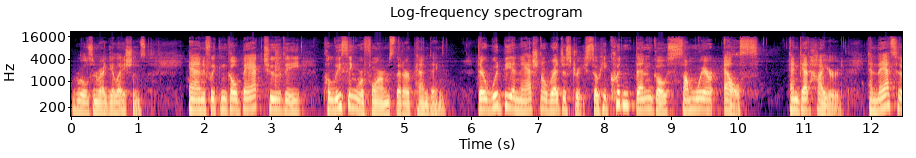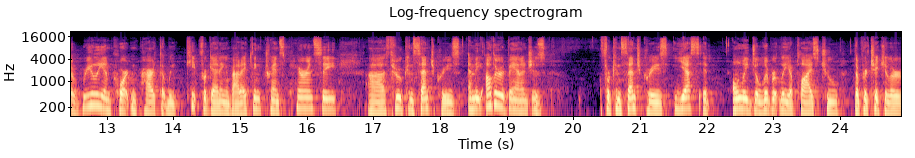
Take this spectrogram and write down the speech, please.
rules and regulations. And if we can go back to the policing reforms that are pending, there would be a national registry. So he couldn't then go somewhere else and get hired. And that's a really important part that we keep forgetting about. I think transparency uh, through consent decrees. And the other advantage is for consent decrees, yes, it only deliberately applies to the particular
